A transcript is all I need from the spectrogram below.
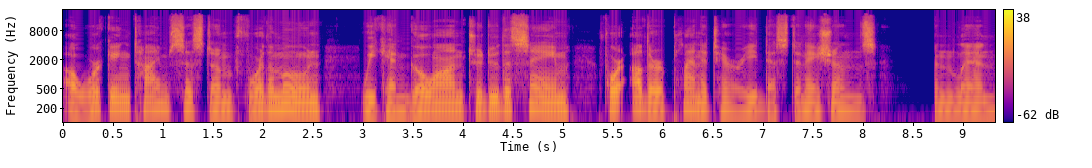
a working time system for the moon, we can go on to do the same for other planetary destinations. Lin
